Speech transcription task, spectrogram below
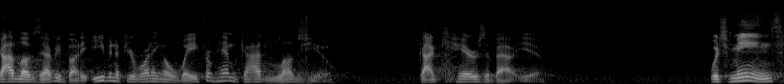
God loves everybody. Even if you're running away from Him, God loves you. God cares about you. Which means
